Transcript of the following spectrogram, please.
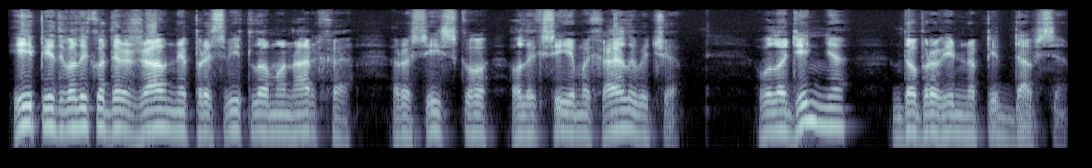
і під великодержавне пресвітло монарха російського Олексія Михайловича володіння добровільно піддався.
